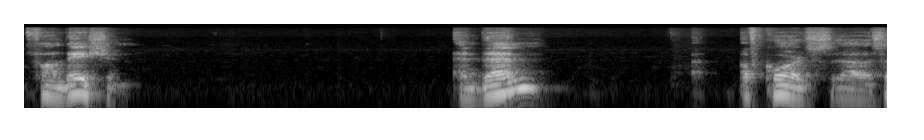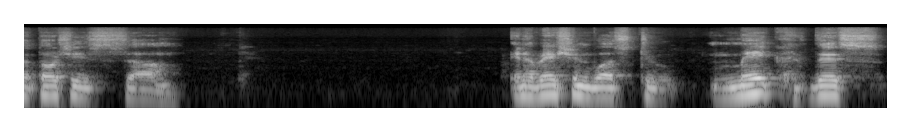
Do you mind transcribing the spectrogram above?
foundation. And then, of course, uh, Satoshi's um, innovation was to make this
